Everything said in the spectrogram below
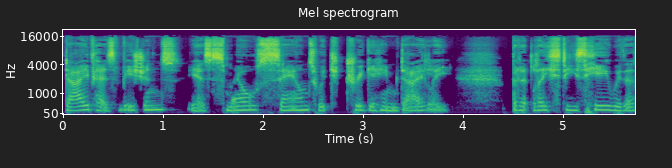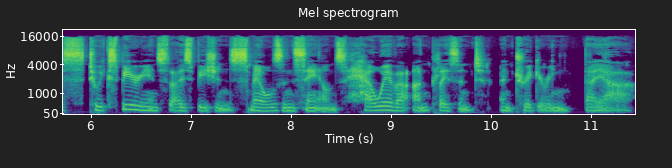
Dave has visions, he has smells, sounds which trigger him daily. but at least he's here with us to experience those visions, smells, and sounds, however unpleasant and triggering they are.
